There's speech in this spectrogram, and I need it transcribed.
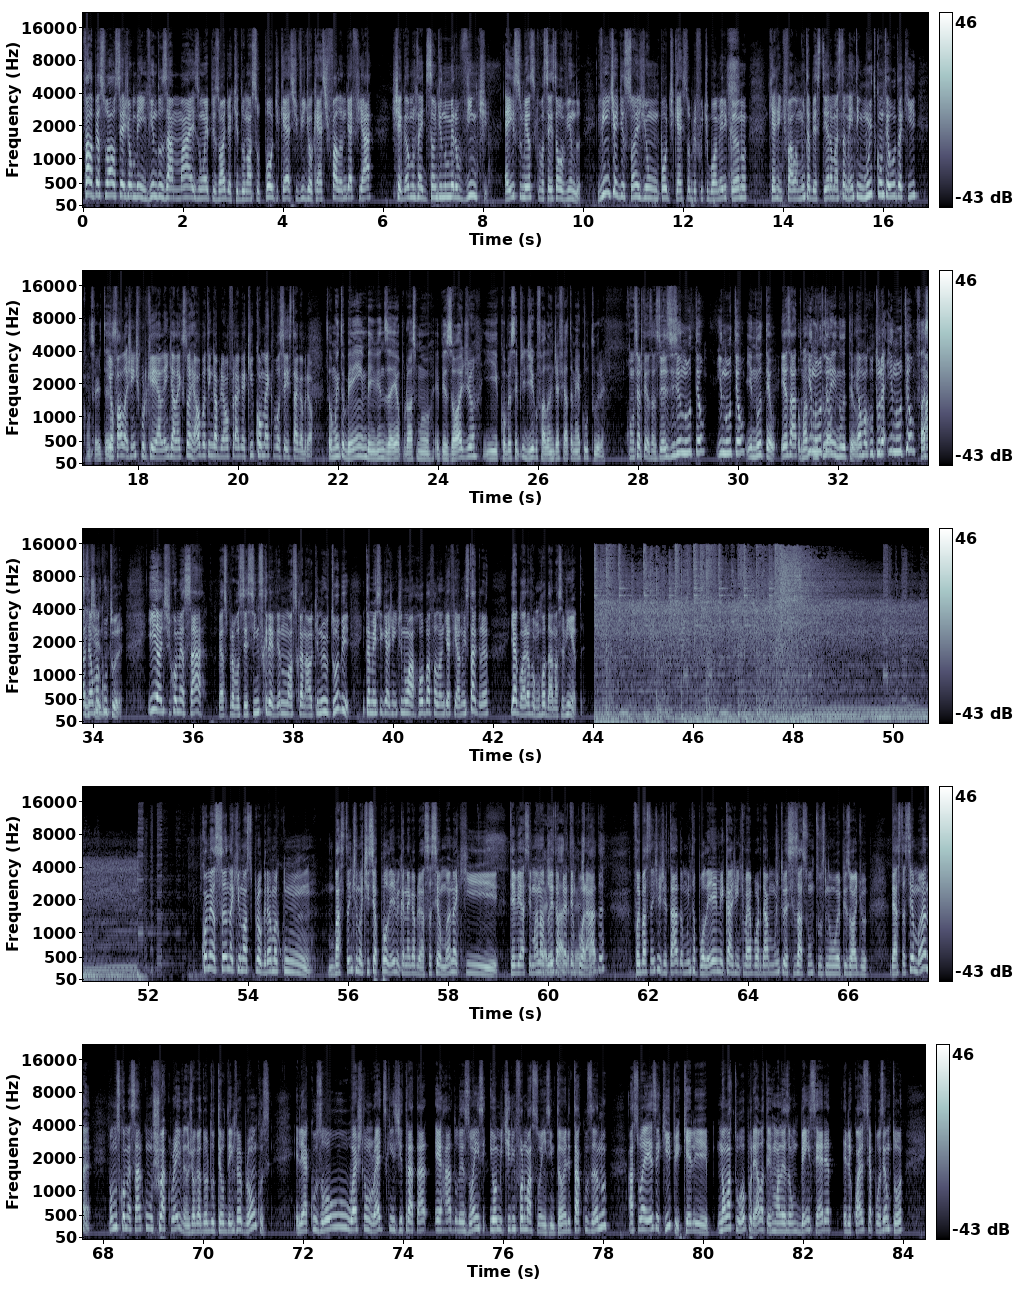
Fala pessoal, sejam bem-vindos a mais um episódio aqui do nosso podcast, videocast falando de FA. Chegamos na edição de número 20. É isso mesmo que vocês estão ouvindo. 20 edições de um podcast sobre futebol americano, que a gente fala muita besteira, mas também tem muito conteúdo aqui. Com certeza. E eu falo a gente porque, além de Alex Torrealba, tem Gabriel Fraga aqui. Como é que você está, Gabriel? Estou muito bem, bem-vindos aí ao próximo episódio. E como eu sempre digo, falando de FA também é cultura. Com certeza, às vezes inútil, inútil. Inútil. Exato, Uma inútil. cultura inútil. É uma cultura inútil, Faz mas é uma sentido. cultura. E antes de começar, peço para você se inscrever no nosso canal aqui no YouTube e também seguir a gente no arroba falando de FA no Instagram. E agora vamos rodar a nossa vinheta. Começando aqui o nosso programa com bastante notícia polêmica, né, Gabriel? Essa semana que teve a semana Foi 2 da pré-temporada. Foi bastante agitada, muita polêmica. A gente vai abordar muito esses assuntos no episódio desta semana. Vamos começar com o Shua Craven, jogador do teu Denver Broncos. Ele acusou o Washington Redskins de tratar errado lesões e omitir informações. Então ele está acusando a sua ex-equipe, que ele não atuou por ela, teve uma lesão bem séria, ele quase se aposentou.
